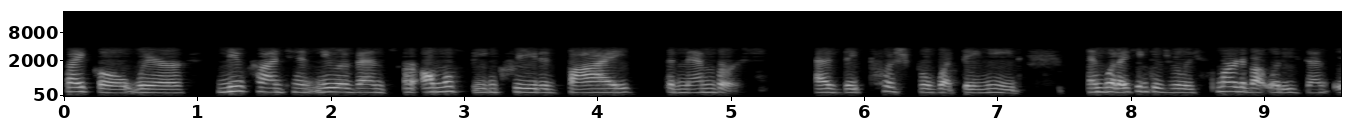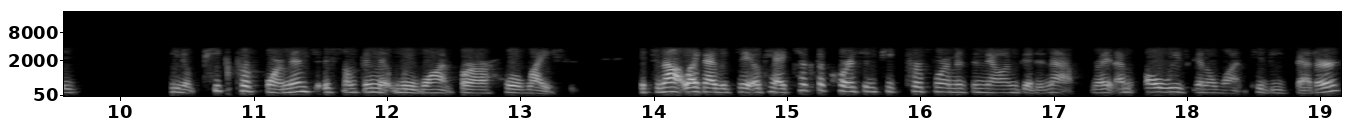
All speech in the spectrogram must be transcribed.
cycle where new content, new events are almost being created by the members as they push for what they need. And what I think is really smart about what he's done is, you know, peak performance is something that we want for our whole life. It's not like I would say, okay, I took the course in peak performance and now I'm good enough, right? I'm always going to want to be better.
